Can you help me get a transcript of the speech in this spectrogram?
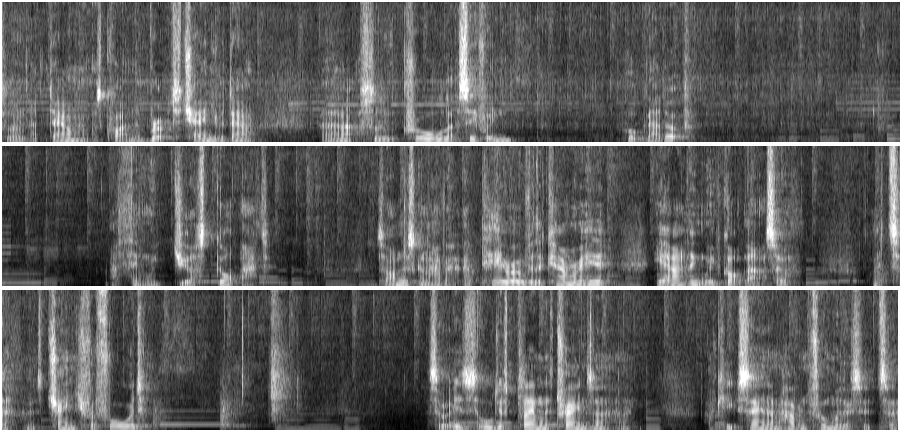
Slow that down. That was quite an abrupt change. We're down an absolute crawl. Let's see if we can hook that up. I think we just got that. So I'm just going to have a, a, peer over the camera here. Yeah, I think we've got that. So let's uh, let's change for forward. So it is all just playing with trains. I, I, I keep saying I'm having fun with this. It's uh,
